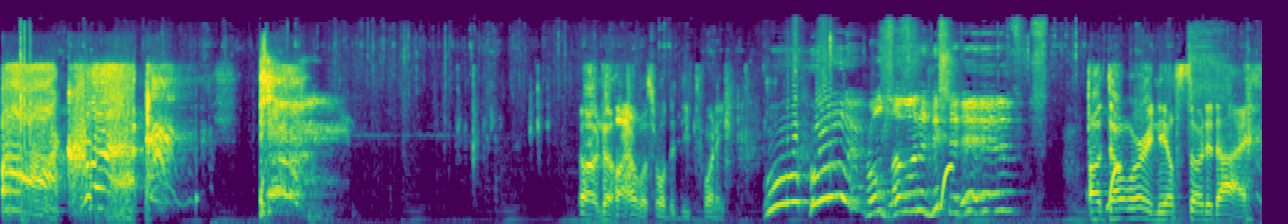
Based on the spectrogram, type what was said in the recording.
ah, crap! oh no, I almost rolled a d20. Woohoo! It rolled low on initiative. Oh, don't worry, Neal, so did I.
